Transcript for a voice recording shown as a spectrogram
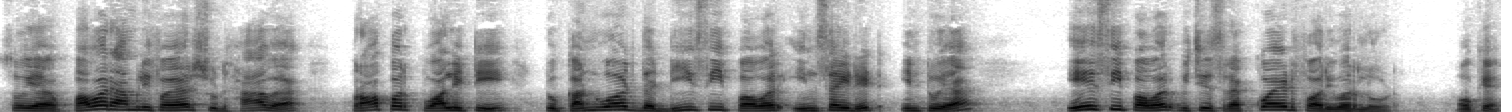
So a power amplifier should have a proper quality to convert the dc power inside it into a ac power which is required for your load. Okay.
